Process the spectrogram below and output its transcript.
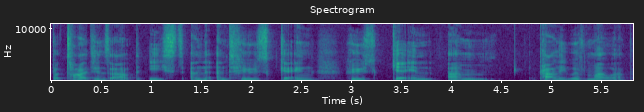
But tidings out the east, and and who's getting who's getting um pally with Moab?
